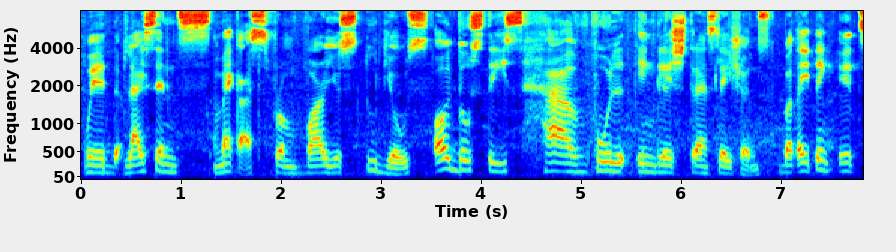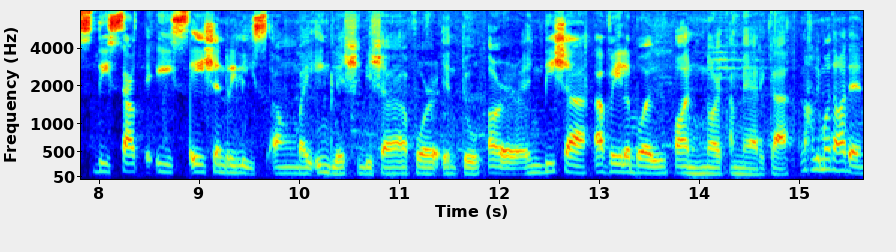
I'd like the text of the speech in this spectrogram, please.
with licensed mechas from various studios. All those trees have full English translations. But I think it's the Southeast Asian release ang may English, hindi siya for into or hindi siya available on North America. Nakalimutan ka din,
